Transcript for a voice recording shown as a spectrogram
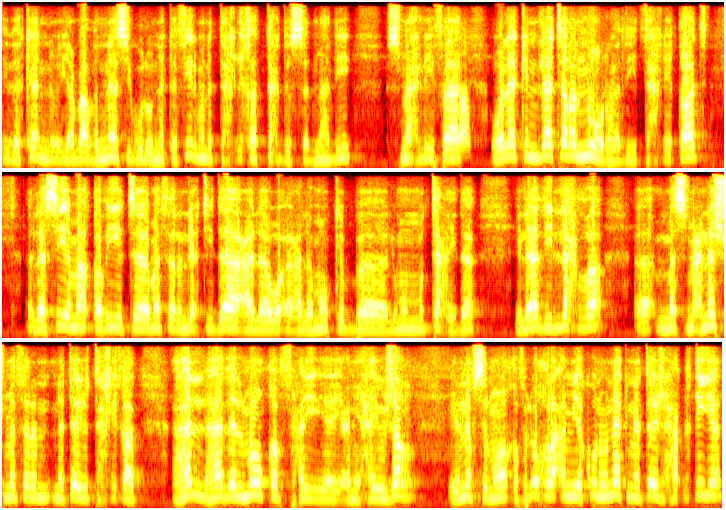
إذا كان يعني بعض الناس يقولوا أن كثير من التحقيقات تحدث سيد مهدي اسمح لي ف ولكن لا ترى النور هذه التحقيقات لا سيما قضية مثلا الاعتداء على على موكب الأمم المتحدة. إلى هذه اللحظة ما سمعناش مثلا نتائج التحقيقات. هل هذا الموقف حي يعني حيجر إلى نفس المواقف الأخرى أم يكون هناك نتائج حقيقية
